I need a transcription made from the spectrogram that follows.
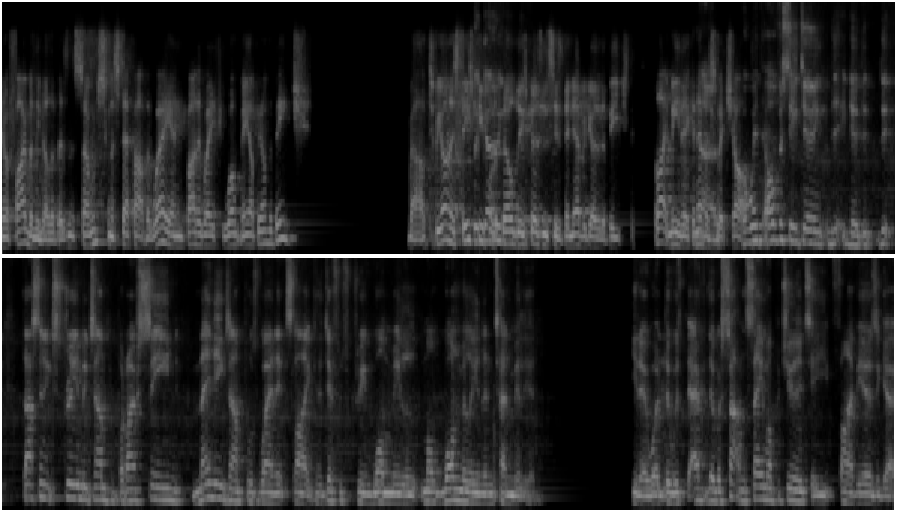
know, a five million dollar business. So I'm just going to step out of the way. And by the way, if you want me, I'll be on the beach. Well, to be honest, these But people that build these businesses, they never go to the beach. Like me, they can never No, switch But off. with obviously doing, you know, the, the, that's an extreme example. But I've seen many examples when it's like the difference between one million, one million and ten million. You know, where there was they were sat on the same opportunity five years ago,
